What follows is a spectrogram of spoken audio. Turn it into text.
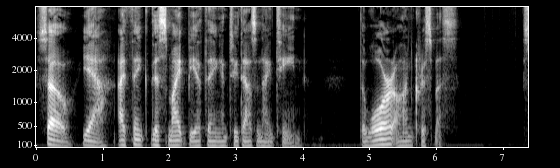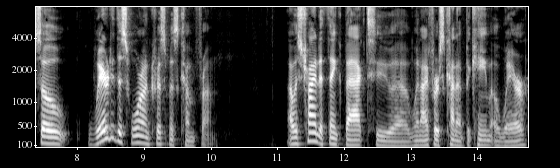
So, yeah, I think this might be a thing in 2019. The war on Christmas. So, where did this war on Christmas come from? I was trying to think back to uh, when I first kind of became aware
